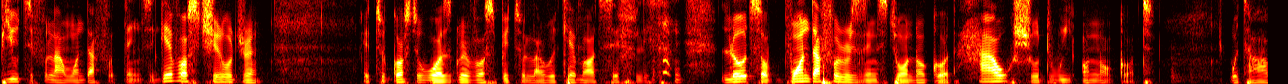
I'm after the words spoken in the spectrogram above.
beautiful and wonderful things. He gave us children. He took us to Grave Hospital and we came out safely. Loads of wonderful reasons to honor God. How should we honor God? With our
